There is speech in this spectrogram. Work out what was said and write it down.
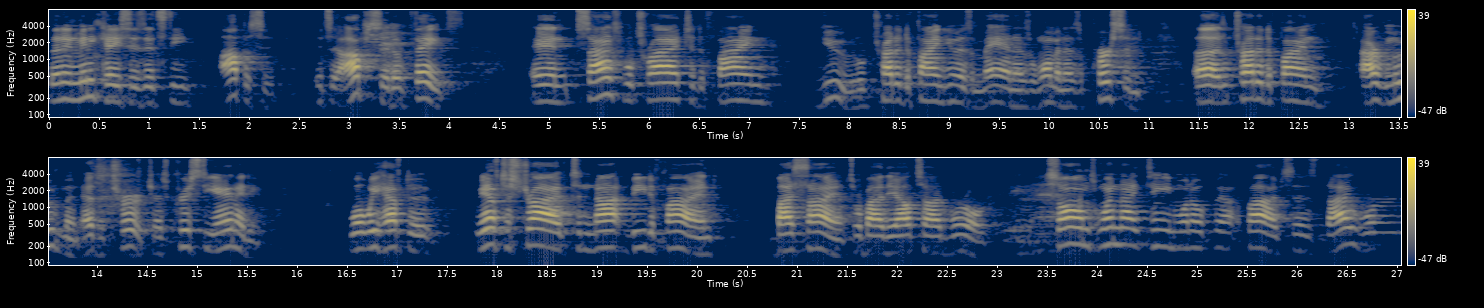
But in many cases, it's the opposite. It's the opposite of faith. And science will try to define you. It'll try to define you as a man, as a woman, as a person. Uh, it'll try to define our movement as a church, as Christianity. Well, we have to we have to strive to not be defined by science or by the outside world. Psalms 119, 105 says, Thy word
